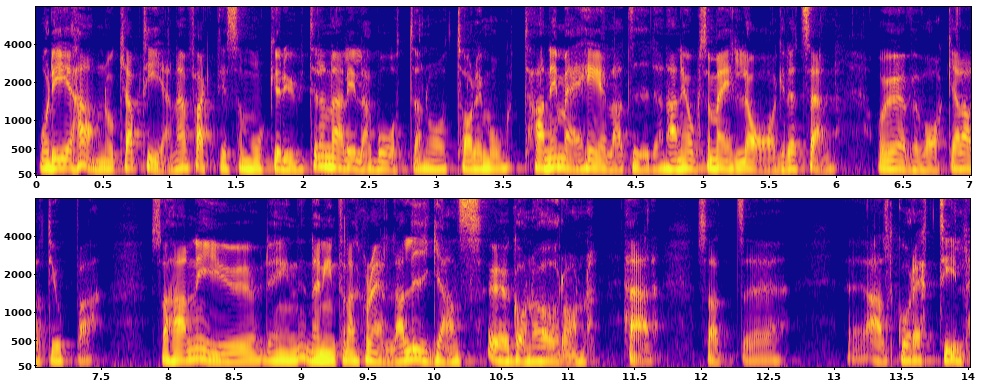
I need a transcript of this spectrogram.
Och det är han och kaptenen faktiskt som åker ut i den här lilla båten och tar emot. Han är med hela tiden. Han är också med i lagret sen och övervakar alltihopa. Så han är ju den internationella ligans ögon och öron här. Så att eh, allt går rätt till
